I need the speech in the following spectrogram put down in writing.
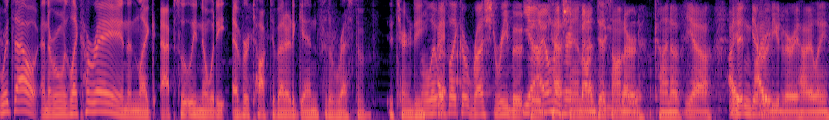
it's out and everyone was like hooray and then like absolutely nobody ever talked about it again for the rest of eternity. Well, it was like a rushed reboot Yeah, I to only cash heard in on Dishonored, kind of. Yeah, it I- didn't get I- reviewed very highly.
